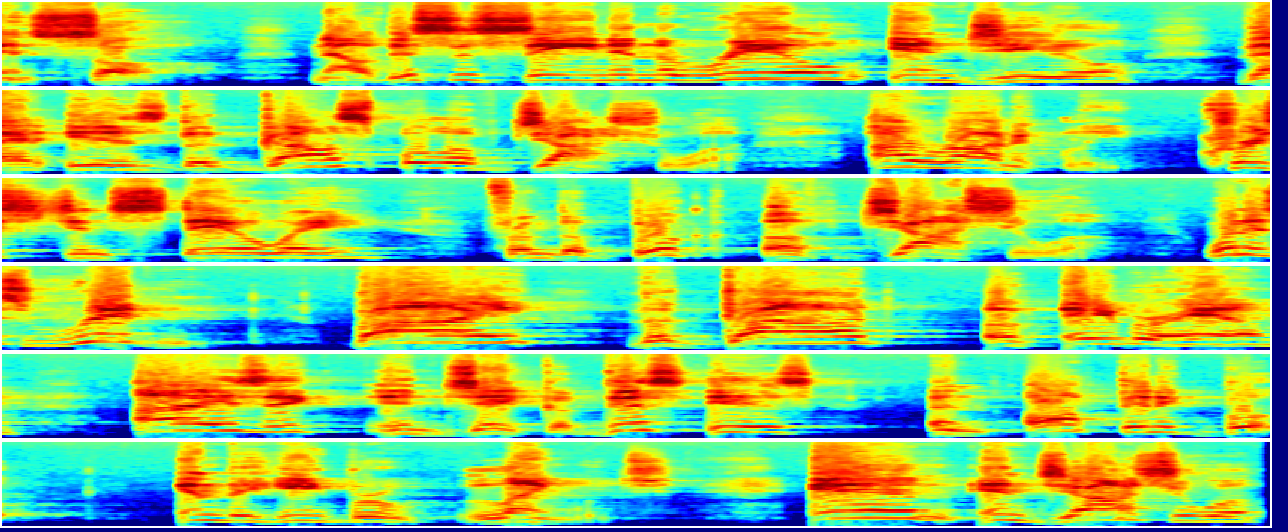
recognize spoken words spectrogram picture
and Saul. Now, this is seen in the real Injil, that is the Gospel of Joshua. Ironically, Christians stay away from the book of Joshua when it's written by the God of Abraham, Isaac, and Jacob. This is an authentic book in the Hebrew language. And in Joshua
